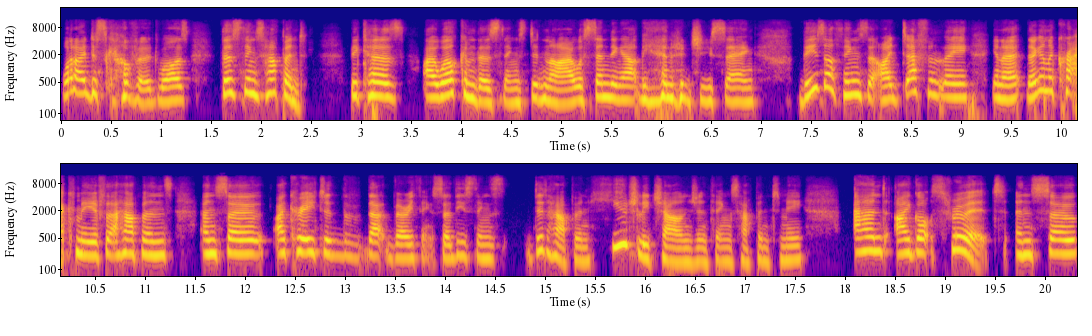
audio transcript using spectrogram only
what i discovered was those things happened because i welcomed those things didn't i? I was sending out the energy saying these are things that I definitely, you know, they're going to crack me if that happens. And so I created the, that very thing. So these things did happen, hugely challenging things happened to me. And I got through it. And so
